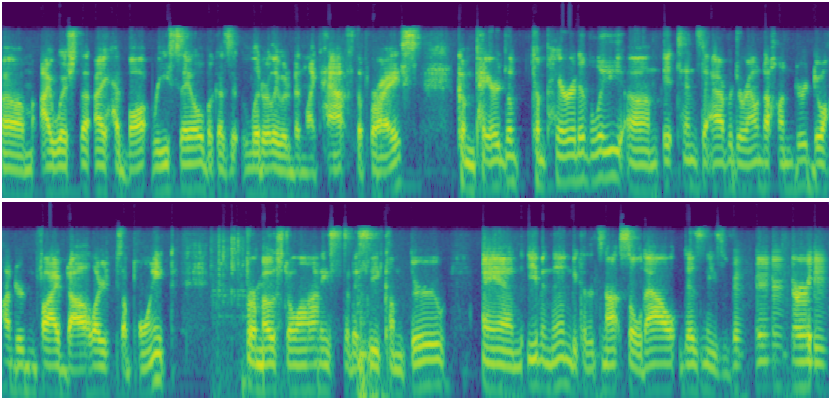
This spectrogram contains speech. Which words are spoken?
Um, I wish that I had bought resale because it literally would have been like half the price. Compared to comparatively, um, it tends to average around 100 to 105 dollars a point for most Aulanis that I see come through. And even then, because it's not sold out, Disney's very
